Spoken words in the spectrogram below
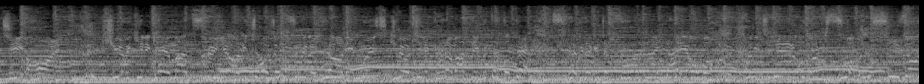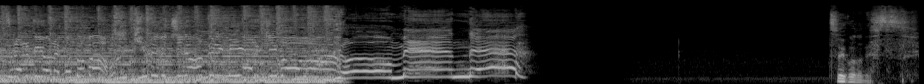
轍の形おい指切り剣満するように頂上結びのように無意識のうちに絡まっていくたとてつなぐだけじゃ伝わらない体温を噛みちぎれるほどのキスを心臓を貫くような言葉を傷口の奥に見える希望をごめんねつうことです。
